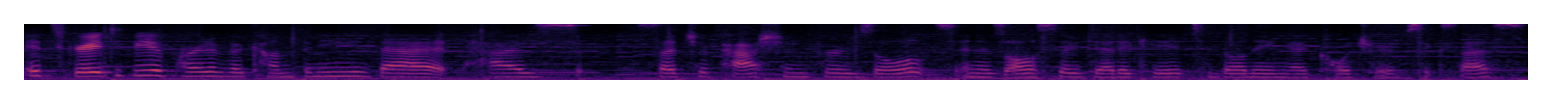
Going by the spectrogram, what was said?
It's great to be a part of a company that has such a passion for results and is also dedicated to building a culture of success.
